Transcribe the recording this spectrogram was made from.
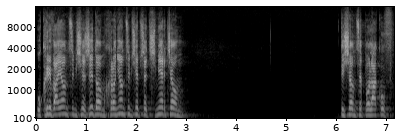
ukrywającym się Żydom, chroniącym się przed śmiercią. Tysiące Polaków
